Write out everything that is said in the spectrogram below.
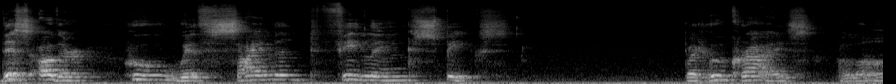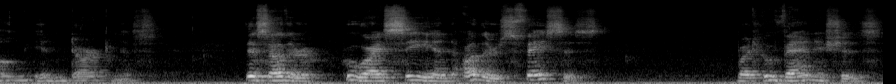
This other who with silent feeling speaks, but who cries along in darkness. This other who I see in others' faces, but who vanishes,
